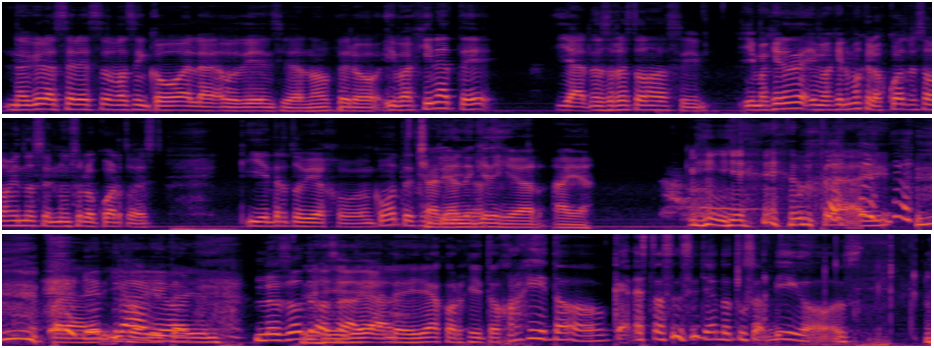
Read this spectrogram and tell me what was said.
No quiero hacer eso más incómodo a la audiencia, ¿no? Pero imagínate. Ya, nosotros estamos así. Imagínate, imaginemos que los cuatro estamos viéndose en un solo cuarto esto. Y entra tu viejo, weón. ¿cómo te Chale, ¿a ¿dónde sentirías? quieres llegar? Ah, ya. Y entra ahí para ver, Entra hijo, ahí, ¿qué está weón. bien? Nosotros, Le diría, ya. le diría a Jorgito, Jorgito, ¿qué le estás enseñando a tus amigos?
